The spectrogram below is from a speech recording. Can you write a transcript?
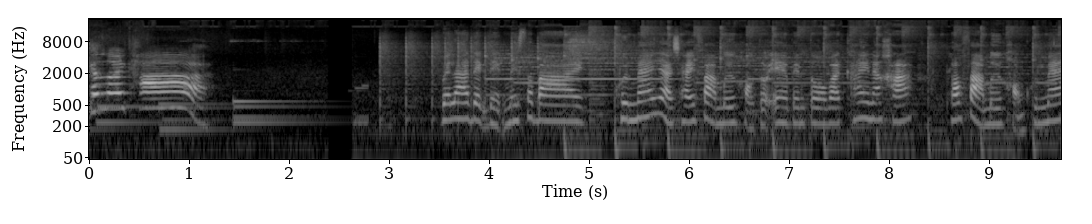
กันเลยค่ะ เวลาเด็กๆไม่สบาย คุณแม่อย่าใช้ฝ่ามือของตัวเองเป็นตัววัดไข้นะคะ เพราะฝ่ามือของคุณแม่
